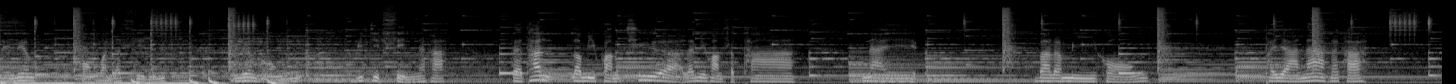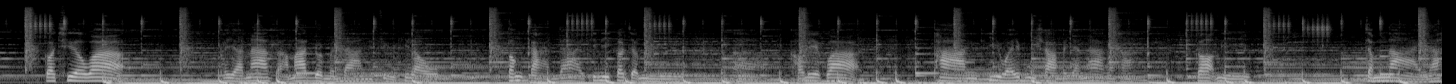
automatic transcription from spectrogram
ในเรื่องของวรรณศิลป์เรื่องของวิจิตรศิลป์นะคะ แต่ท่านเรามีความเชื่อและมีความศรัทธา ในบารมีของพญานาคนะคะ ก็เชื่อว่าพญานาคสามารถดลบันดาลในสิ่งที่เราต้องการได้ ที่นี่ก็จะมีเขาเรียกว่าพานที่ไว้บูชาพญานาคนะคะ ก็มีจำหน่ายนะ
